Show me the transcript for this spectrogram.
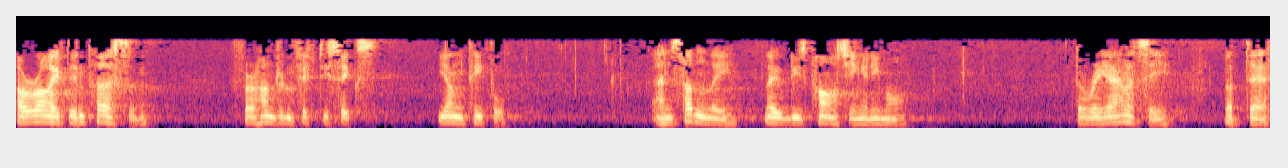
arrived in person for 156 young people. And suddenly nobody's partying anymore. The reality of death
